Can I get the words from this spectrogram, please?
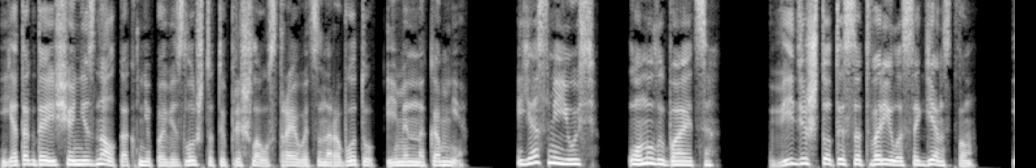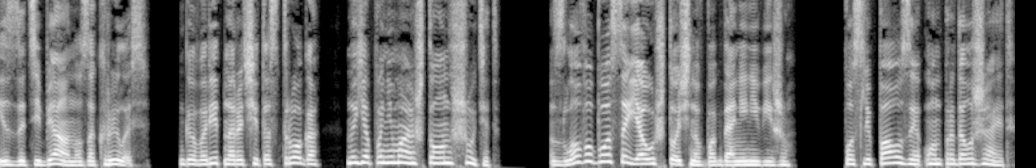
Я тогда еще не знал, как мне повезло, что ты пришла устраиваться на работу именно ко мне. Я смеюсь, он улыбается. «Видишь, что ты сотворила с агентством? Из-за тебя оно закрылось», — говорит нарочито строго, но я понимаю, что он шутит. Злого босса я уж точно в Богдане не вижу. После паузы он продолжает.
